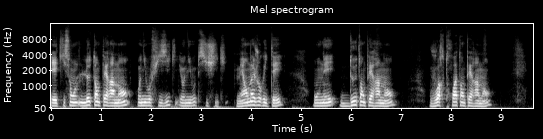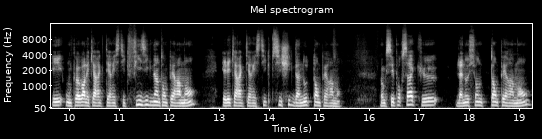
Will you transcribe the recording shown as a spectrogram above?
et qui sont le tempérament au niveau physique et au niveau psychique. Mais en majorité, on est deux tempéraments, voire trois tempéraments, et on peut avoir les caractéristiques physiques d'un tempérament et les caractéristiques psychiques d'un autre tempérament. Donc c'est pour ça que la notion de tempérament,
